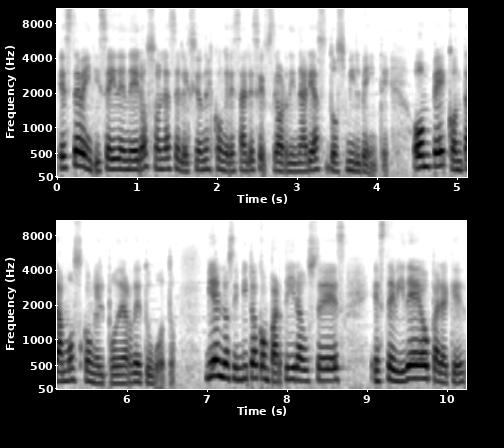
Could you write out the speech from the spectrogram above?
Este 26 de enero son las elecciones congresales extraordinarias 2020. OMPE, contamos con el poder de tu voto. Bien, los invito a compartir a ustedes este video para que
